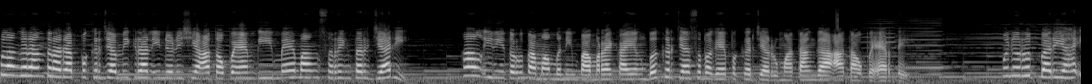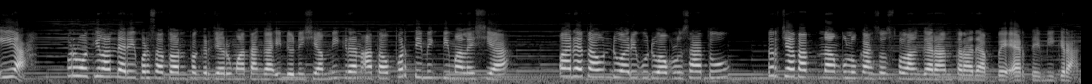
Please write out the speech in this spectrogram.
Pelanggaran terhadap pekerja migran Indonesia atau PMI memang sering terjadi. Hal ini terutama menimpa mereka yang bekerja sebagai pekerja rumah tangga atau PRT. Menurut Bariah Iyah, perwakilan dari Persatuan Pekerja Rumah Tangga Indonesia Migran atau Pertimik di Malaysia, pada tahun 2021 tercatat 60 kasus pelanggaran terhadap PRT migran.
